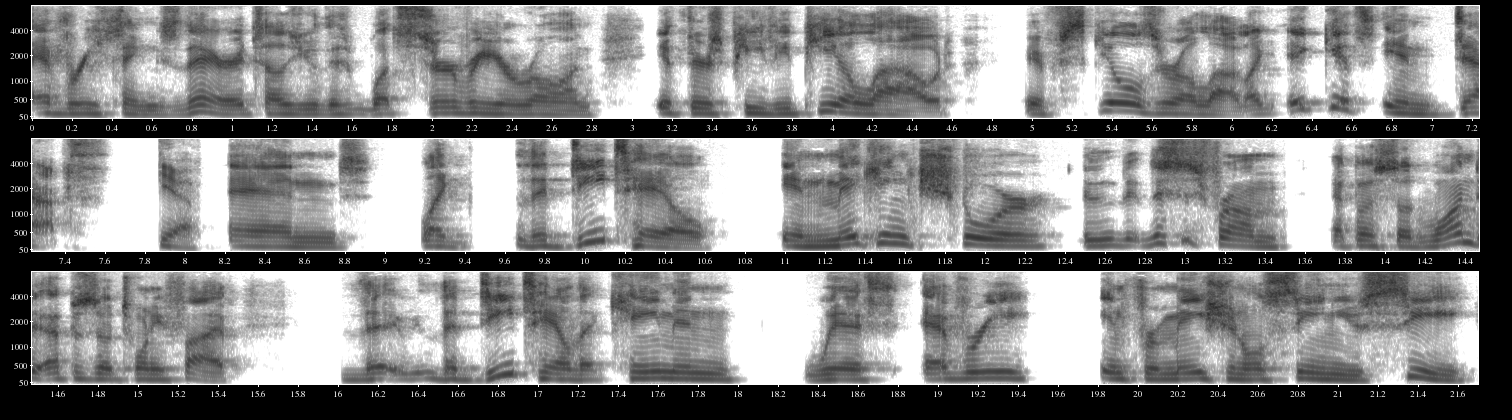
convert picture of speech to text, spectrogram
everything's there. It tells you this, what server you're on, if there's PvP allowed, if skills are allowed. Like it gets in depth. Yeah. And like the detail in making sure, this is from episode one to episode 25, the the detail that came in with every informational scene you see,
